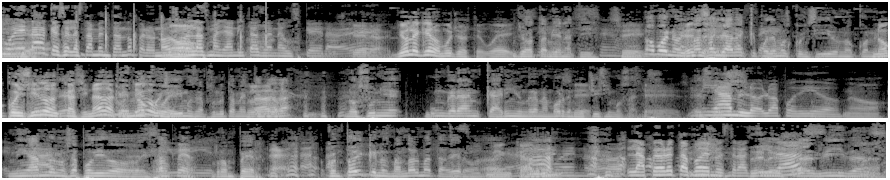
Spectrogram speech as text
Suena que se le está mentando, pero no, son las mañanitas de Neusquera. ¿eh? Yo le quiero mucho a este güey. Yo también a ti. No, bueno, y más allá de que podemos coincidir o no con. No coincido en casi nada que contigo, no coincidimos en absolutamente nada. Nos une un gran cariño, un gran amor de muchísimos años. Ni AMLO lo ha podido. No. Ni AMLO nos ha podido romper. romper. Con todo y que nos mandó al matadero. Me ah, encanta. bueno. La peor etapa de nuestras de vidas. Nuestras vidas.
